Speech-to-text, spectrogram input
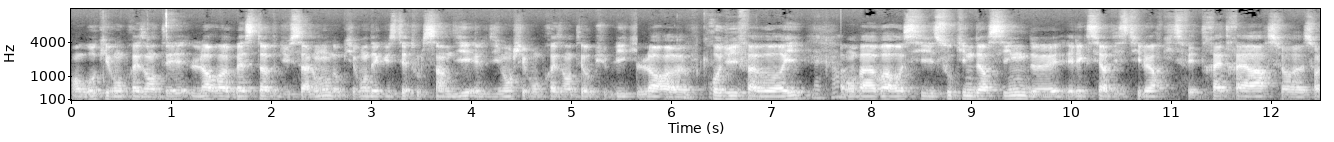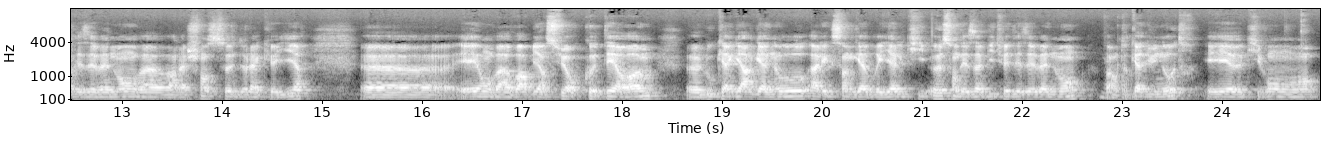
en gros qui vont présenter leur best-of du salon, donc ils vont déguster tout le samedi et le dimanche ils vont présenter au public leurs euh, produits favoris. On va avoir aussi Sukinder Singh de Elixir Distiller qui se fait très très rare sur sur les événements, on va avoir la chance de l'accueillir. Euh, et on va avoir bien sûr côté Rome, euh, Luca Gargano, Alexandre Gabriel, qui eux sont des habitués des événements, enfin en tout cas d'une autre, et euh, qui vont,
